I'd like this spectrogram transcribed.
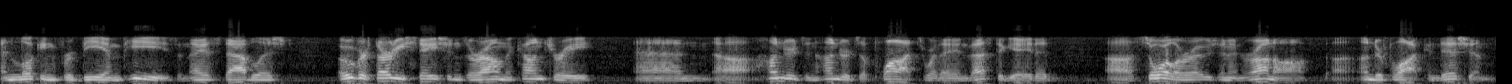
and looking for BMPs, and they established over 30 stations around the country and uh, hundreds and hundreds of plots where they investigated uh, soil erosion and runoff uh, under plot conditions.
